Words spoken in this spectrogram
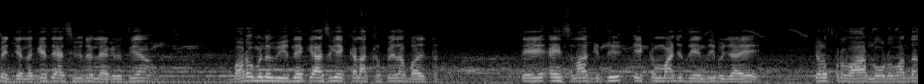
ਭੇਜਣ ਲੱਗੇ ਤੇ ਐਸਵੀ ਨੇ ਲੈ ਕੇ ਦਿੱਤੀਆਂ। ਬਾਹਰੋਂ ਮੈਨੂੰ ਵੀਰ ਨੇ ਕਿਹਾ ਸੀ 1 ਲੱਖ ਰੁਪਏ ਦਾ ਬਜਟ ਤੇ ਅਸੀਂ ਸਲਾਹ ਕੀਤੀ ਇੱਕ ਮੱਝ ਦੇਣ ਦੀ ਬਜਾਏ ਚਲੋ ਪਰਿਵਾਰ ਲੋੜਵੰਦ ਆ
